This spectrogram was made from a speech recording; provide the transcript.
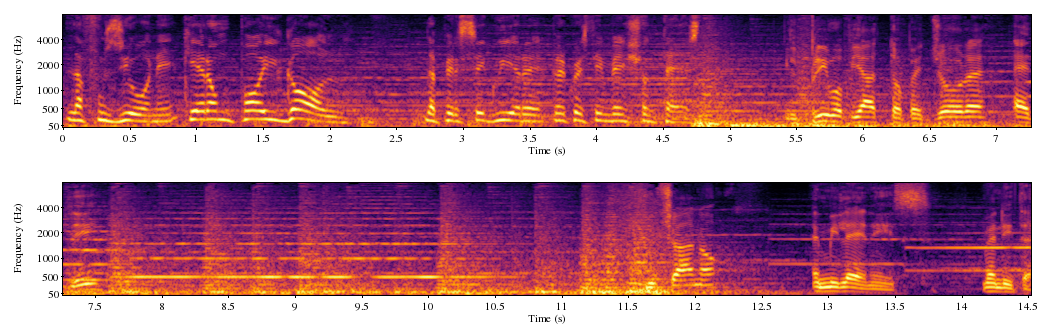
la fusione, che era un po' il gol da perseguire per questo invention test. Il primo piatto peggiore è di Luciano e Milenis. Venite.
